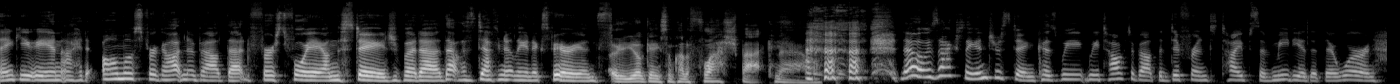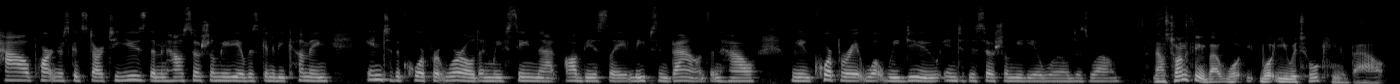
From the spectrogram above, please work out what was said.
Thank you, Ian. I had almost forgotten about that first foyer on the stage, but uh, that was definitely an experience. Oh, you're not getting some kind of flashback now? no, it was actually interesting because we, we talked about the different types of media that there were and how partners could start to use them and how social media was going to be coming into the corporate world. And we've seen that obviously leaps and bounds and how we incorporate what we do into the social media world as well. Now, I was trying to think about what, what you were talking about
